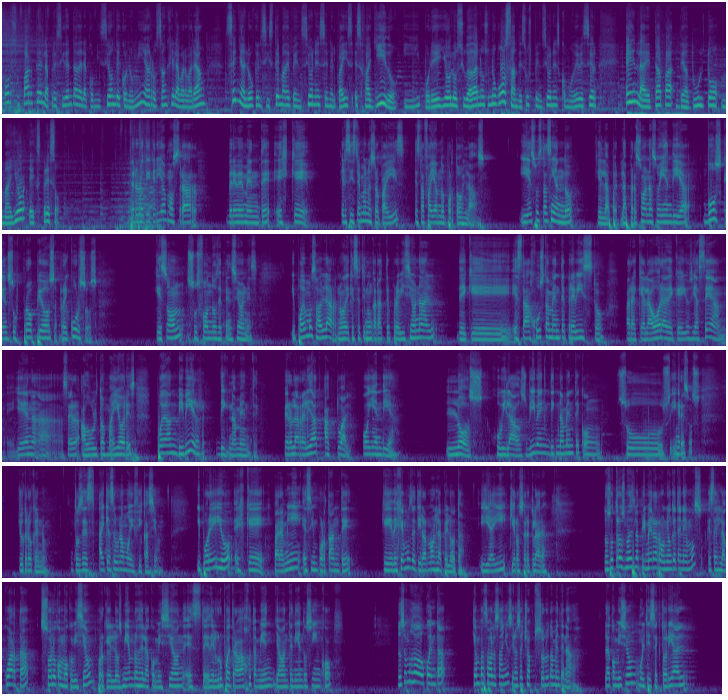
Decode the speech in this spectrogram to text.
Por su parte, la presidenta de la Comisión de Economía, Rosángela Barbarán, señaló que el sistema de pensiones en el país es fallido y por ello los ciudadanos no gozan de sus pensiones como debe ser en la etapa de adulto mayor, expreso. Pero lo que quería mostrar brevemente es que el sistema en nuestro país está fallando por todos lados. Y eso está haciendo que las personas hoy en día busquen sus propios recursos, que son sus fondos de pensiones. Y podemos hablar ¿no? de que se tiene un carácter previsional, de que está justamente previsto para que a la hora de que ellos ya sean, eh, lleguen a ser adultos mayores, puedan vivir dignamente. Pero la realidad actual, hoy en día, los jubilados viven dignamente con sus ingresos. Yo creo que no. Entonces hay que hacer una modificación. Y por ello es que para mí es importante que dejemos de tirarnos la pelota. Y ahí quiero ser clara. Nosotros no es la primera reunión que tenemos, esta es la cuarta, solo como comisión, porque los miembros de la comisión, este, del grupo de trabajo también ya van teniendo cinco. Nos hemos dado cuenta que han pasado los años y no se ha hecho absolutamente nada. La comisión multisectorial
